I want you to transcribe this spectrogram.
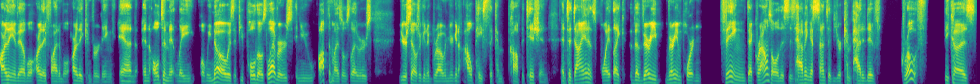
are they available? Are they findable? Are they converting? And, and ultimately what we know is if you pull those levers and you optimize those levers, your sales are going to grow and you're going to outpace the com- competition. And to Diana's point, like the very, very important thing that grounds all of this is having a sense of your competitive growth because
